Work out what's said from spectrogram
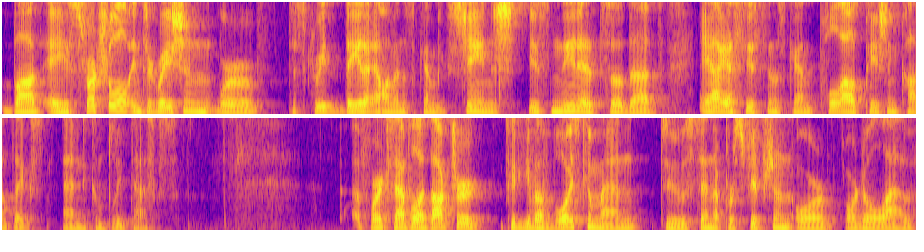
but a structural integration where discrete data elements can be exchanged is needed so that AI assistants can pull out patient context and complete tasks. For example, a doctor could give a voice command to send a prescription or order a lab.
